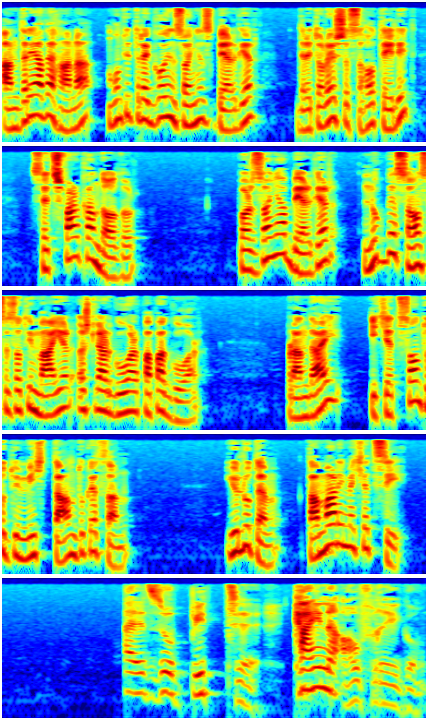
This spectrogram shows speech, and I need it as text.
Andrea dhe Hana mund t'i tregojnë zonjës Berger, drejtoreshes së hotelit, se çfarë ka ndodhur. Por zonja Berger nuk beson se zoti Mayer është larguar pa paguar. Prandaj i qetëson të dy miqtë tanë duke thënë, Ju lutem, ta marrim me qetësi. Also bitte, keine Aufregung.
